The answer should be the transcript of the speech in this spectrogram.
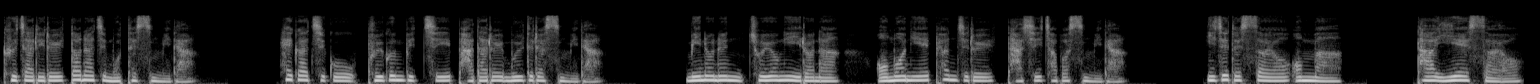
그 자리를 떠나지 못했습니다. 해가 지고 붉은 빛이 바다를 물들였습니다. 민호는 조용히 일어나 어머니의 편지를 다시 접었습니다. 이제 됐어요, 엄마. 다 이해했어요.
